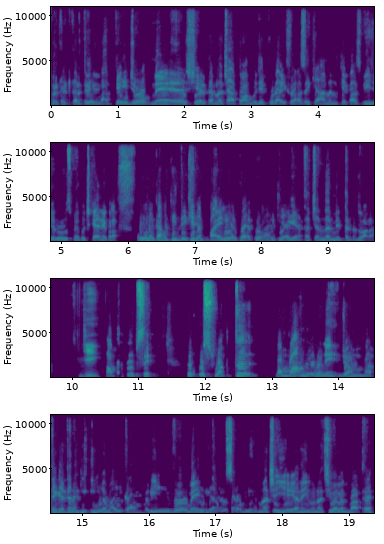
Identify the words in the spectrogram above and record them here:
प्रकट करते हुए एक बात कही जो मैं शेयर करना चाहता हूँ और मुझे पूरा विश्वास है कि आनंद के पास भी ज़रूर उसमें कुछ कहने का उन्होंने कहा कि देखिए जब पायनियर को एक्वायर किया गया था चंदन मित्र द्वारा जी। आपक रूप से तो उस वक्त तमाम लोगों ने जो हम बातें कहते हैं ना कि ईएमआई का और ये वो मैं नहीं कह रहा हूँ सब अभी होना चाहिए या नहीं होना चाहिए अलग बात है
